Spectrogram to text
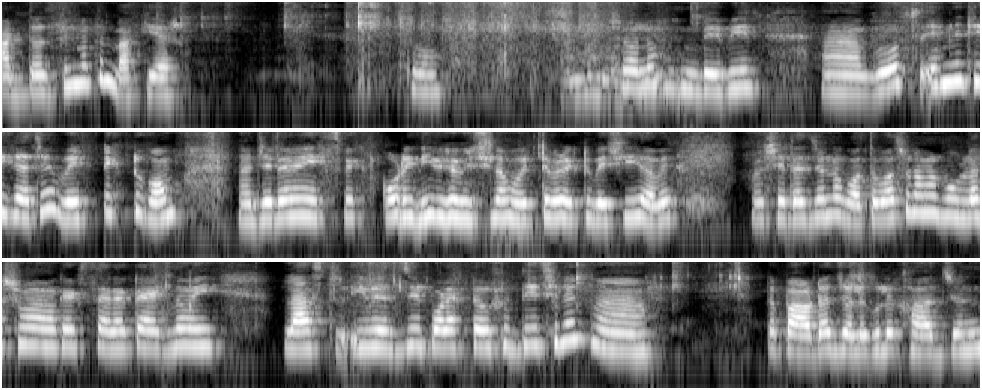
আট দশ দিন মতন বাকি আর। তো চলো বেবির গ্রোথ এমনি ঠিক আছে ওয়েটটা একটু কম, যেটা আমি এক্সপেক্ট করিনি, ভেবেছিলাম ওয়েটটা এবার একটু বেশিই হবে। সেটার জন্য গত বছর আমার বুবলার সময় আমাকে স্যার একটা একদম এই লাস্ট ইউএসজির পর একটা ওষুধ দিয়েছিলেন একটা পাউডার জলে গুলে খাওয়ার জন্য।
